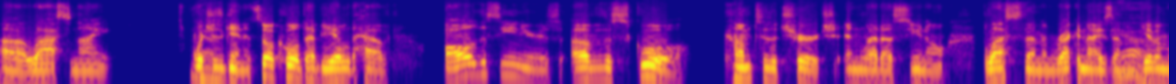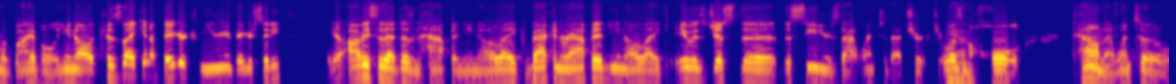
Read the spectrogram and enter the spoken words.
uh, last night, which Yeah. is again, it's so cool to be able to have all the seniors of the school come to the church and let us, you know, bless them and recognize them Yeah. and give them a Bible, you know, because like in a bigger community, a bigger city, you know, obviously that doesn't happen, you know, like back in Rapid, you know, like it was just the the seniors that went to that church. It wasn't Yeah. a whole town that went to,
